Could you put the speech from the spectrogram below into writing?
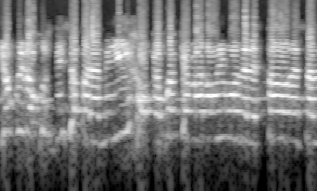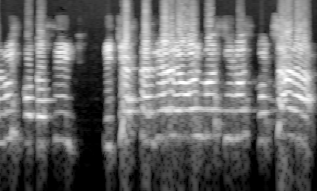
Yo pido justicia para mi hijo que fue quemado vivo en el estado de San Luis Potosí y que hasta el día de hoy no ha sido escuchada.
